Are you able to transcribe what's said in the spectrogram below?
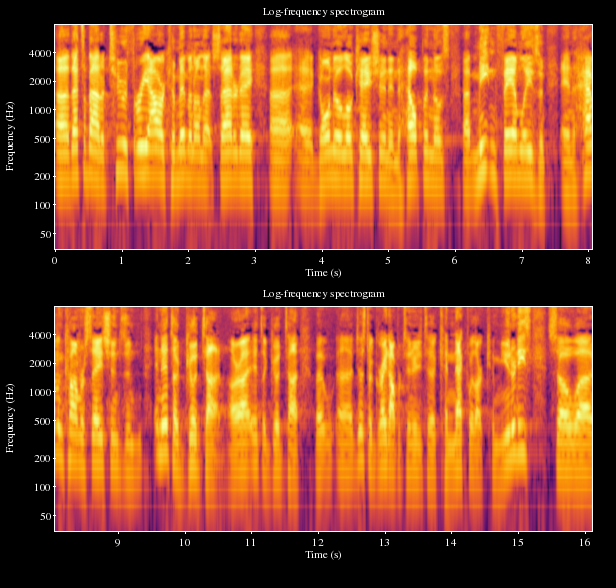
Uh, that's about a two or three hour commitment on that Saturday, uh, uh, going to a location and helping those, uh, meeting families and, and having conversations, and, and it's a good time, all right? It's a good time, but uh, just a great opportunity to connect with our communities. So uh,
